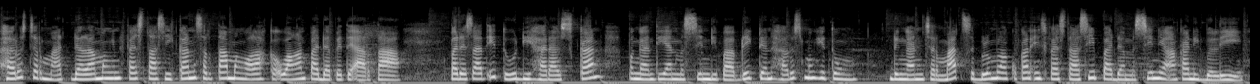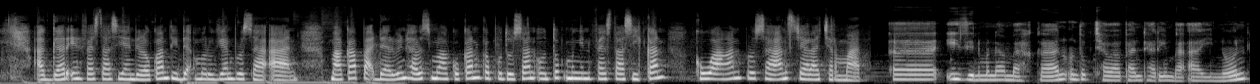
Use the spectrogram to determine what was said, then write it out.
harus cermat dalam menginvestasikan serta mengolah keuangan pada PT Arta. Pada saat itu diharuskan penggantian mesin di pabrik dan harus menghitung dengan cermat sebelum melakukan investasi pada mesin yang akan dibeli agar investasi yang dilakukan tidak merugikan perusahaan. Maka Pak Darwin harus melakukan keputusan untuk menginvestasikan keuangan perusahaan secara cermat. Uh, izin menambahkan untuk jawaban dari Mbak Ainun,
